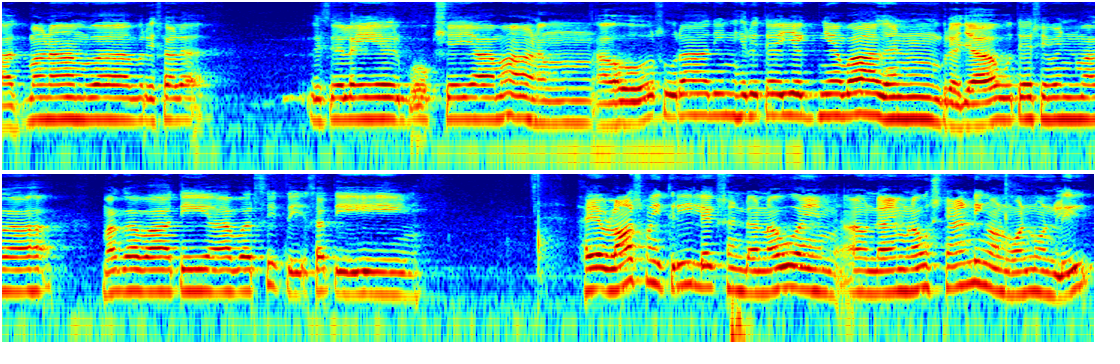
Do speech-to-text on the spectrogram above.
आत्मनां वा वृषल विसलैर्भोक्षयामाणम् अहो सुरादिन्हृतयज्ञभागन् प्रजा उत शिवन्मगः I have lost my three legs and now I am now standing on one only.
